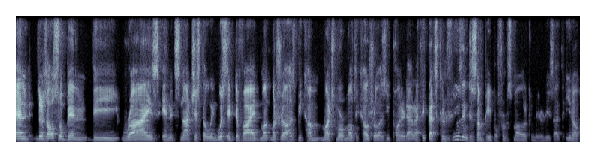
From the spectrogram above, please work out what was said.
and there's also been the rise in it's not just the linguistic divide. Mon- Montreal has become much more multicultural, as you pointed out. And I think that's mm-hmm. confusing to some people from smaller communities. I, you know,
